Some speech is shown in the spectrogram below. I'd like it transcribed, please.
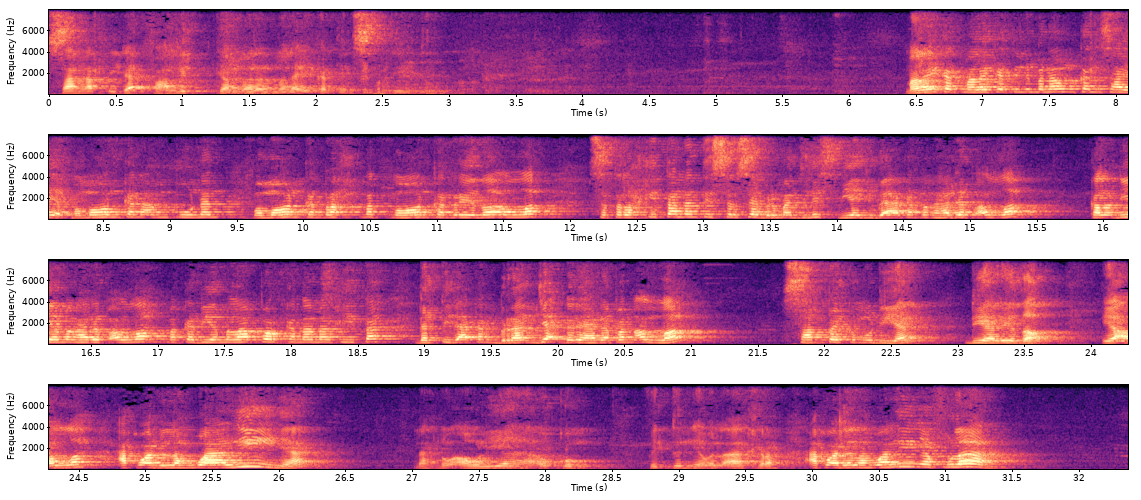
Sangat tidak valid gambaran malaikat yang seperti itu. Malaikat-malaikat ini menaungkan sayap, memohonkan ampunan, memohonkan rahmat, memohonkan ridha Allah. Setelah kita nanti selesai bermajelis, dia juga akan menghadap Allah. Kalau dia menghadap Allah, maka dia melaporkan nama kita dan tidak akan beranjak dari hadapan Allah sampai kemudian dia ridha. Ya Allah, aku adalah walinya. Nahnu awliya'ukum fid dunya wal akhirah. Aku adalah walinya fulan.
